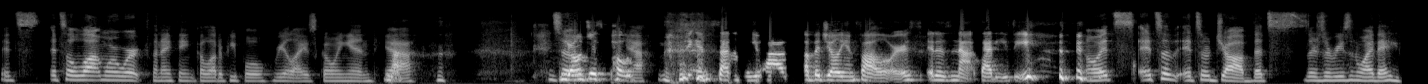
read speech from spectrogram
It's it's a lot more work than I think a lot of people realize going in. Yeah. yeah. So, you don't just post yeah. and suddenly you have a bajillion followers. It is not that easy. oh, it's it's a it's a job. That's there's a reason why they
